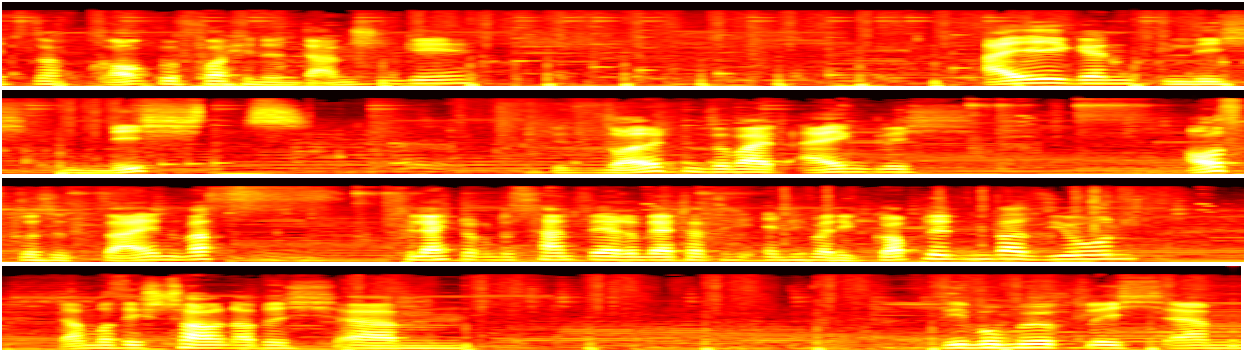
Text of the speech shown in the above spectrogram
jetzt noch brauche, bevor ich in den Dungeon gehe? eigentlich nicht. Wir sollten soweit eigentlich ausgerüstet sein. Was vielleicht noch interessant wäre, wäre tatsächlich endlich mal die Goblin-Invasion. Da muss ich schauen, ob ich ähm, sie womöglich ähm,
